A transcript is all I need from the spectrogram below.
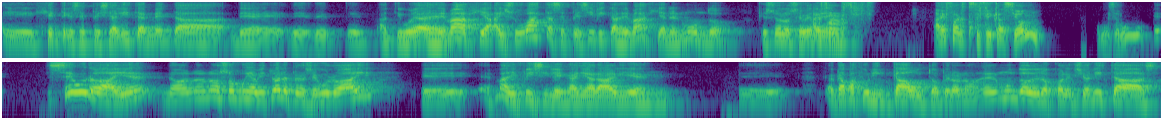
eh, gente que es especialista en venta de, de, antigüedades de magia, hay subastas específicas de magia en el mundo que solo se ven ¿Hay, ¿Hay falsificación en ese mundo? Eh, seguro hay, ¿eh? No, no, no son muy habituales, pero seguro hay. Eh, es más difícil engañar a alguien, eh, capaz que un incauto, pero no. En el mundo de los coleccionistas,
